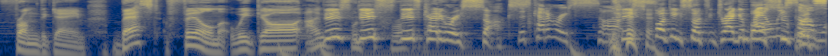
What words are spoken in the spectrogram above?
from the game. Best film we got. I'm This this pro- this category sucks. This category sucks. This fucking sucks. Dragon Ball I only Super saw one of these,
